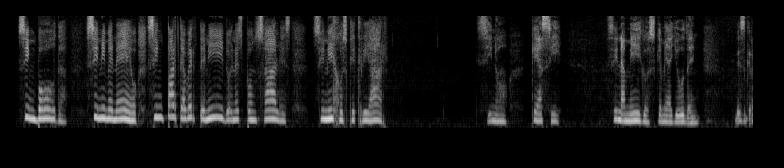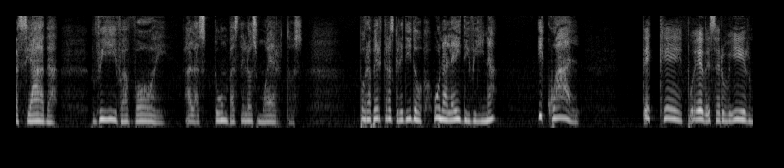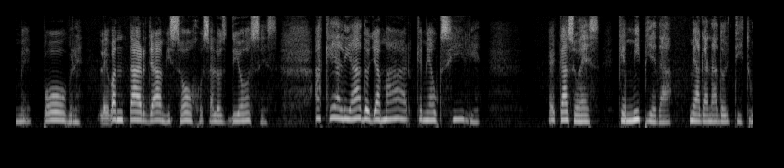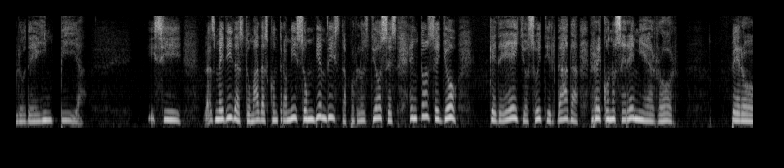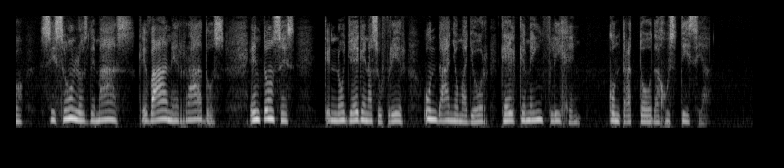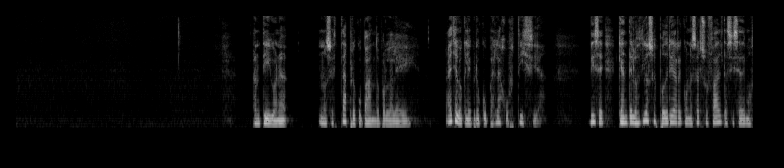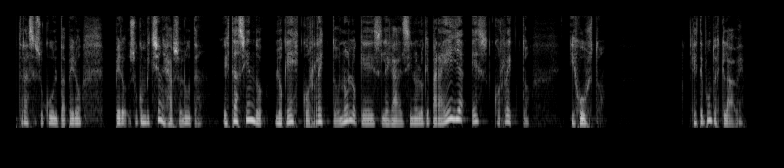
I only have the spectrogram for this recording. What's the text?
sin boda, sin himeneo, sin parte haber tenido en esponsales, sin hijos que criar, sino que así, sin amigos que me ayuden, desgraciada, viva voy a las tumbas de los muertos, por haber transgredido una ley divina? ¿Y cuál? ¿De qué puede servirme, pobre, levantar ya mis ojos a los dioses? ¿A qué aliado llamar que me auxilie? El caso es que mi piedad me ha ganado el título de impía. Y si las medidas tomadas contra mí son bien vistas por los dioses, entonces yo, que de ello soy tildada, reconoceré mi error. Pero si son los demás que van errados, entonces que no lleguen a sufrir un daño mayor que el que me infligen contra toda justicia. Antígona no se está preocupando por la ley. A ella lo que le preocupa es la justicia. Dice que ante los dioses podría reconocer su falta si se demostrase su culpa, pero, pero su convicción es absoluta. Está haciendo lo que es correcto, no lo que es legal, sino lo que para ella es correcto y justo. Este punto es clave.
